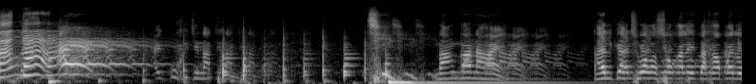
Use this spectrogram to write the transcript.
নাঙ্গা? এই কুকিছি না ছি, নাঙ্গা না হয় কালকে ছোলা সকালে দেখা পাইলে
